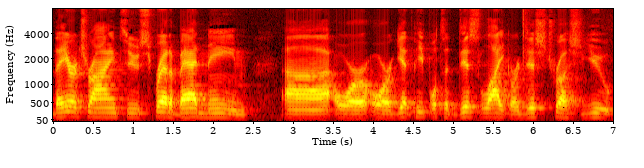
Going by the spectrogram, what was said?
they are trying to spread a bad name uh, or, or get people to dislike or distrust you.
